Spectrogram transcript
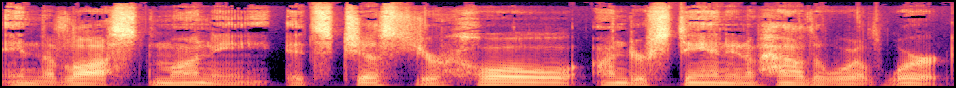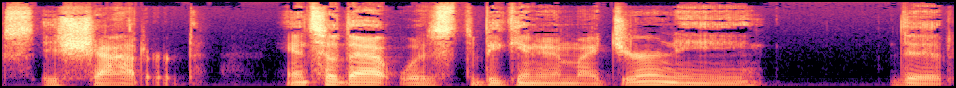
in the lost money, it's just your whole understanding of how the world works is shattered. And so that was the beginning of my journey that,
